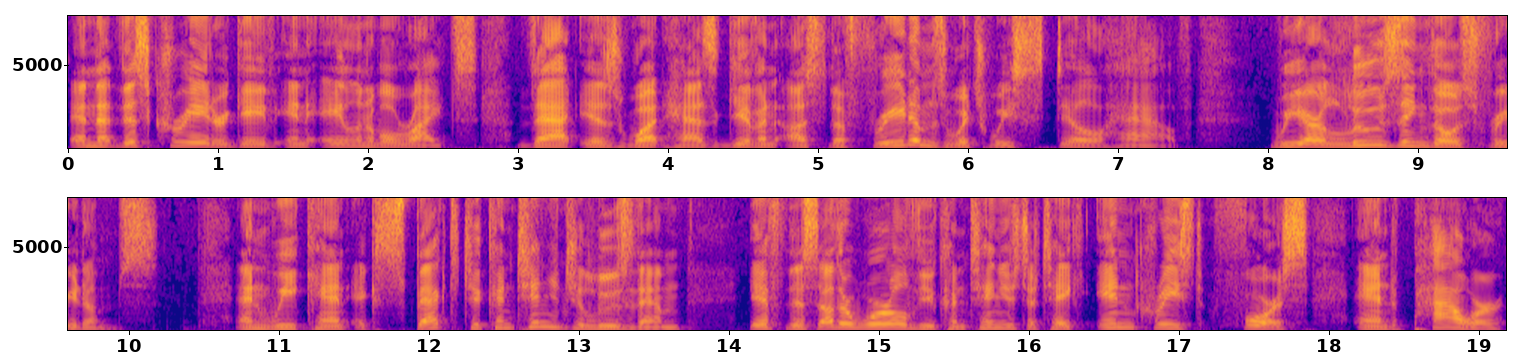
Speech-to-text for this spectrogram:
and that this creator gave inalienable rights. That is what has given us the freedoms which we still have. We are losing those freedoms, and we can expect to continue to lose them if this other worldview continues to take increased force and power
